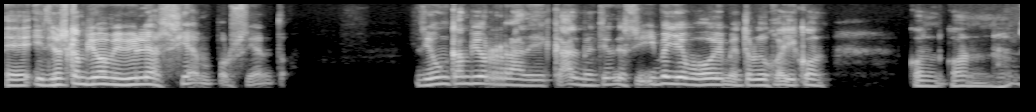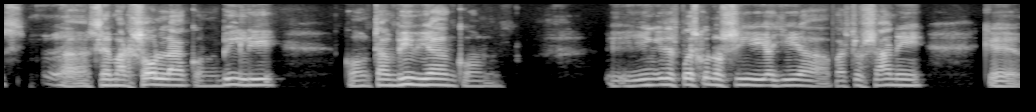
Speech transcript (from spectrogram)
Eh, y Dios cambió mi Biblia 100%. Dio un cambio radical, ¿me entiendes? Y me llevó y me introdujo ahí con, con, con uh, Semar Sola, con Billy, con Tam Vivian, con... Y, después conocí allí a Pastor Sani, que,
